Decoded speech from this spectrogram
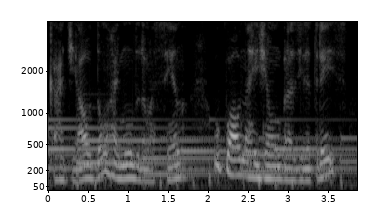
cardeal Dom Raimundo Damasceno, o qual na região Brasília 3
